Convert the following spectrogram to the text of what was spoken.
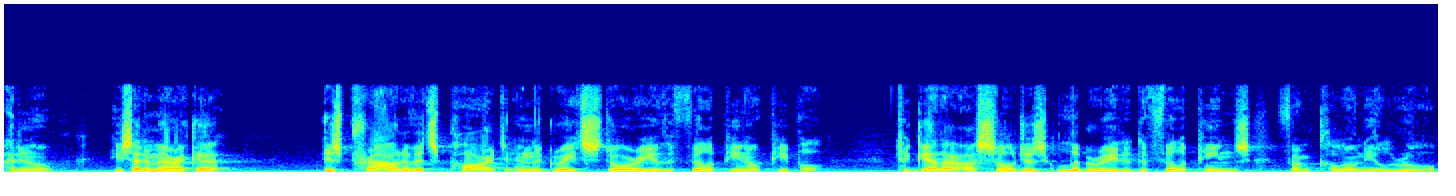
I don't know, he said, America is proud of its part in the great story of the Filipino people. Together, our soldiers liberated the Philippines from colonial rule.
